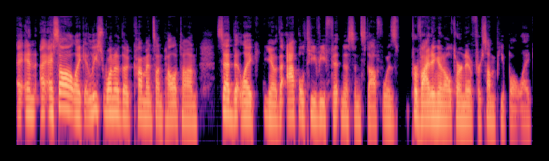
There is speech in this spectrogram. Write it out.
and I, I saw like at least one of the comments on peloton said that like you know the apple tv fitness and stuff was providing an alternative for some people like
